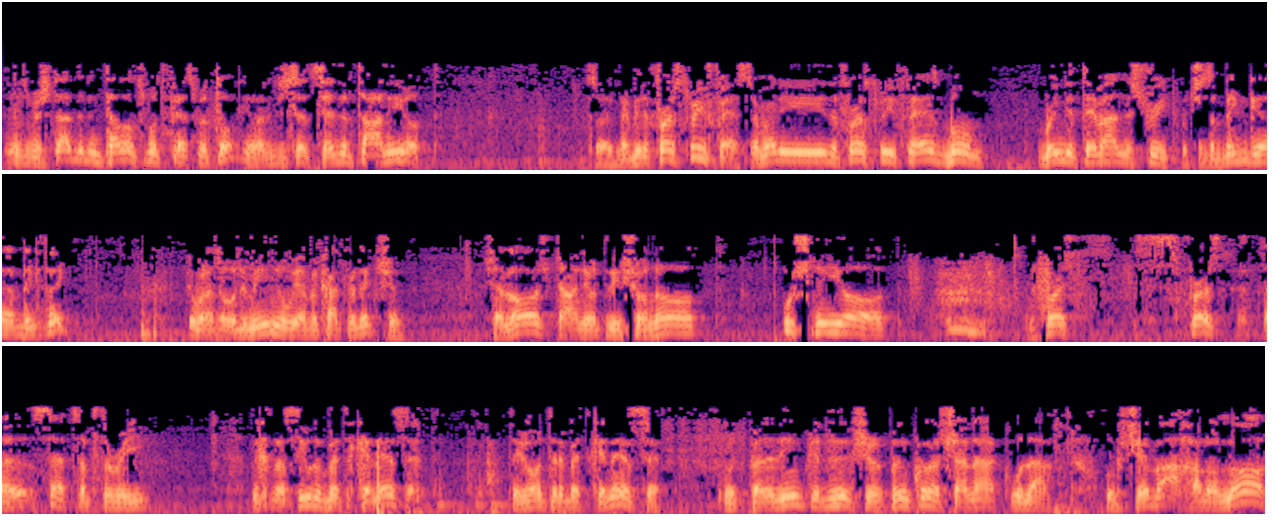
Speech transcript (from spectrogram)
Because Mishnah didn't tell us what fast we're talking about. It just said Seder Ta'aniyot. So maybe the first three fasts. Already the first three fasts, boom. Bring the Teva in the street, which is a big, uh, big thing. Gemara said, what do you mean? We have a contradiction. Shalosh Ta'aniyot Rishonot Ushniyot. The first, first uh, sets of three. נכנסים לבית כנסת. They go into the בית כנסת. ומתפללים כדי שמתפללים כל השנה כולה. ובשבע האחרונות,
